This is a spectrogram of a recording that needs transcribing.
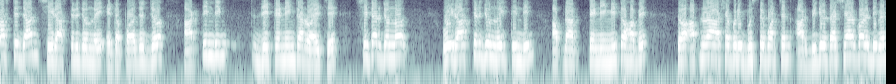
রাষ্ট্রে যান, সেই রাষ্ট্রের জন্যই এটা প্রযোজ্য। আর তিন দিন যে ট্রেনিংটা রয়েছে, সেটার জন্য ওই রাষ্ট্রের জন্যই তিন দিন আপনার ট্রেনিং নিতে হবে। তো আপনারা আশা করি বুঝতে পারছেন, আর ভিডিওটা শেয়ার করে দিবেন।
